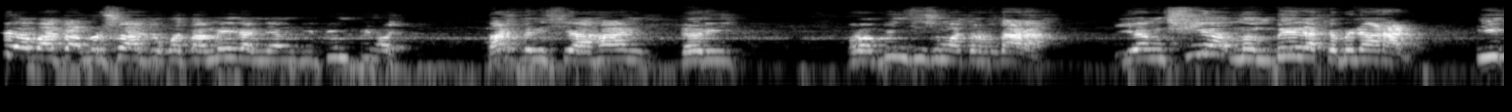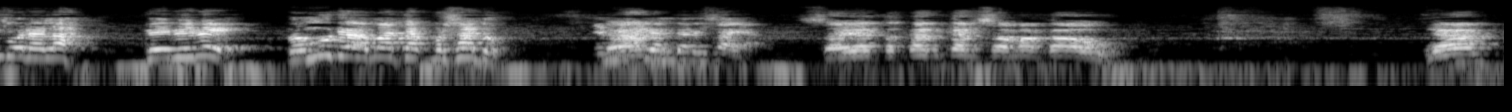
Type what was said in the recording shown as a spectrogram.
Pemuda Batak Bersatu Kota Medan yang dipimpin oleh Martin Siahan dari Provinsi Sumatera Utara yang siap membela kebenaran. Itu adalah PBB, Pemuda Batak Bersatu. Demikian Dan- dari saya. Saya tekankan sama kau. Ya,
